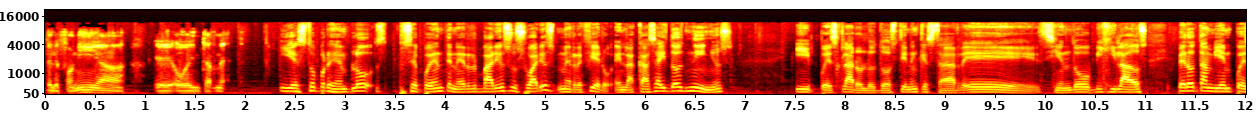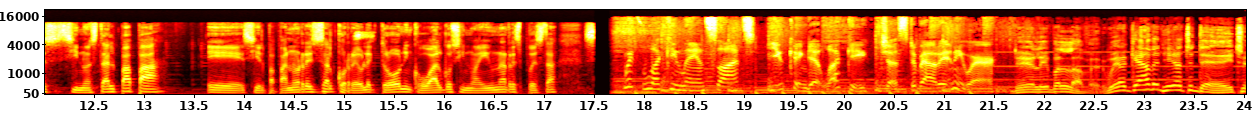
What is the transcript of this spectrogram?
telefonía eh, o de internet. Y esto, por ejemplo, se pueden tener varios usuarios, me refiero, en la casa hay dos niños y pues claro, los dos tienen que estar eh, siendo vigilados, pero también pues si no está el papá, si el papá no revisa el correo electrónico o algo, si no hay una respuesta. With lucky landslots, you can get lucky just about anywhere. Dearly beloved, we are gathered here today to.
